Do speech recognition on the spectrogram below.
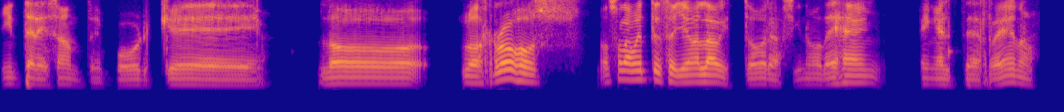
interesante porque lo- los rojos no solamente se llevan la victoria, sino dejan en el terreno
